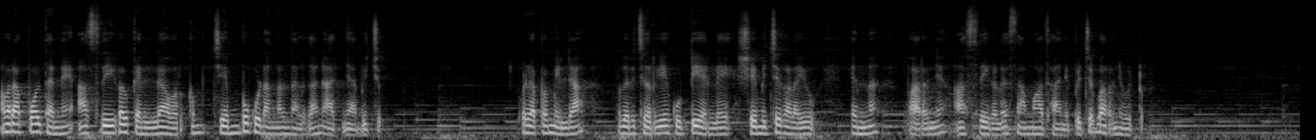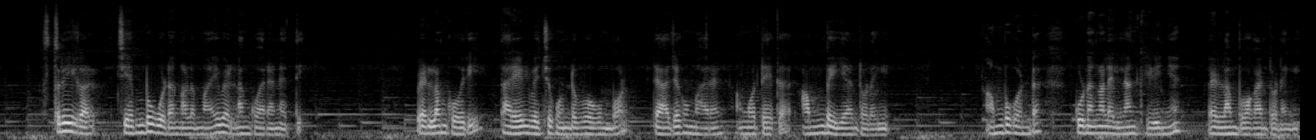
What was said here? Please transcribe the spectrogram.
അവർ അപ്പോൾ തന്നെ ആ സ്ത്രീകൾക്കെല്ലാവർക്കും ചെമ്പുകുടങ്ങൾ നൽകാൻ ആജ്ഞാപിച്ചു. കുഴപ്പമില്ല അതൊരു ചെറിയ കുട്ടിയല്ലേ ക്ഷമിച്ചു കളയൂ എന്ന് പറഞ്ഞ് ആ സ്ത്രീകളെ സമാധാനിപ്പിച്ച് പറഞ്ഞു വിട്ടു. സ്ത്രീകൾ ചെമ്പുകുടങ്ങളുമായി വെള്ളം കോരാനെത്തി വെള്ളം കോരി തലയിൽ വെച്ച് കൊണ്ടുപോകുമ്പോൾ രാജകുമാരൻ അങ്ങോട്ടേക്ക് അമ്പ് ചെയ്യാൻ തുടങ്ങി. അമ്പുകൊണ്ട് കുടങ്ങളെല്ലാം കിഴിഞ്ഞ് വെള്ളം പോകാൻ തുടങ്ങി.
